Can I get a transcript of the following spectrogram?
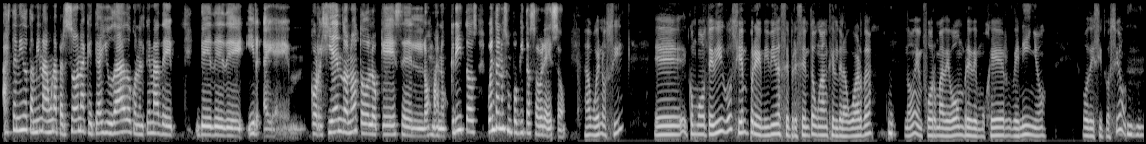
¿Has tenido también a una persona que te ha ayudado con el tema de, de, de- de ir eh, corrigiendo, ¿no? Todo lo que es el- los manuscritos. Cuéntanos un poquito sobre eso. Ah, bueno, sí. Eh, como te digo, siempre en mi vida se presenta un ángel de la guarda, ¿no? En forma de hombre, de mujer, de niño o de situación. Ujú,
